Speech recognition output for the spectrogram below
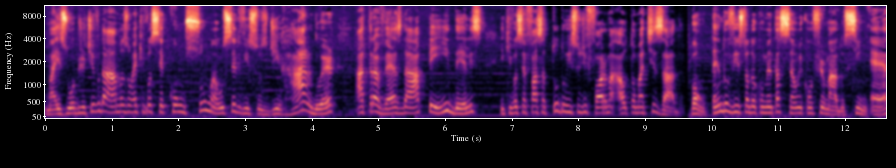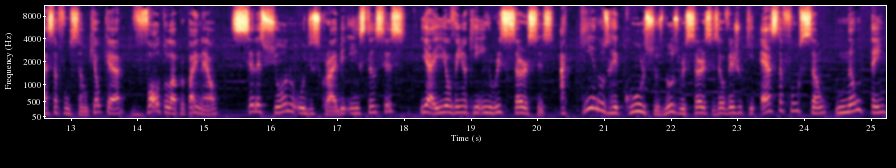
mas o objetivo da Amazon é que você consuma os serviços de hardware através da API deles e que você faça tudo isso de forma automatizada. Bom, tendo visto a documentação e confirmado sim, é essa função que eu quero, volto lá para o painel, seleciono o Describe Instances e aí eu venho aqui em Resources. Aqui nos recursos, nos Resources, eu vejo que esta função não tem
